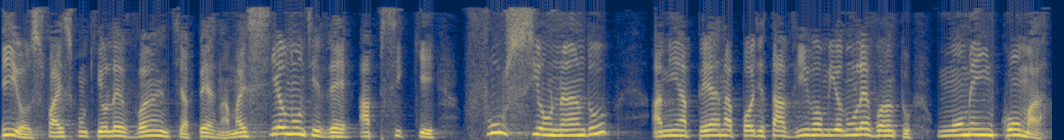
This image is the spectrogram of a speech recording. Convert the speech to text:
Bios faz com que eu levante a perna, mas se eu não tiver a psique funcionando, a minha perna pode estar viva e eu não levanto. Um homem em coma.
